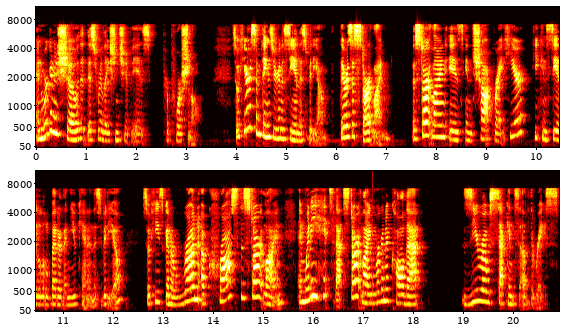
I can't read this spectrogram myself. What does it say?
And we're going to show that this relationship is proportional. So here are some things you're going to see in this video. There is a start line. The start line is in chalk right here. He can see it a little better than you can in this video. So he's going to run across the start line. And when he hits that start line, we're going to call that zero seconds of the race.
